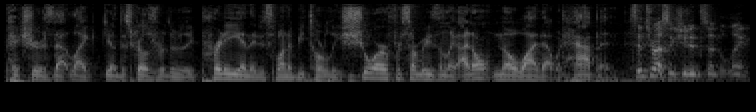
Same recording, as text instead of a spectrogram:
pictures that like, you know, this girl's really, really pretty and they just want to be totally sure for some reason. Like, I don't know why that would happen. It's interesting she didn't send a link.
